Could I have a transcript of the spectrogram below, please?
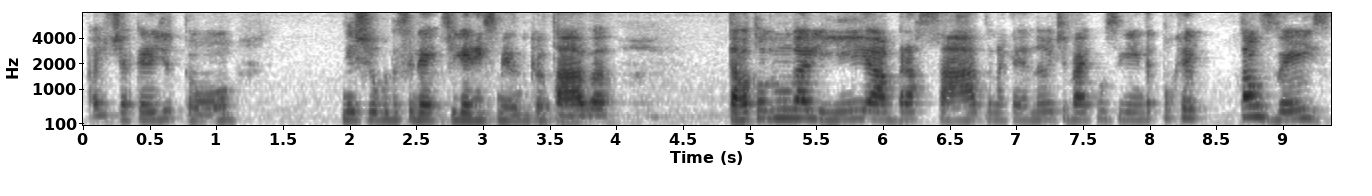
A gente acreditou nesse jogo do Figueirense mesmo que eu tava. Tava todo mundo ali, abraçado naquela. Não, a gente vai conseguir ainda, porque talvez,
